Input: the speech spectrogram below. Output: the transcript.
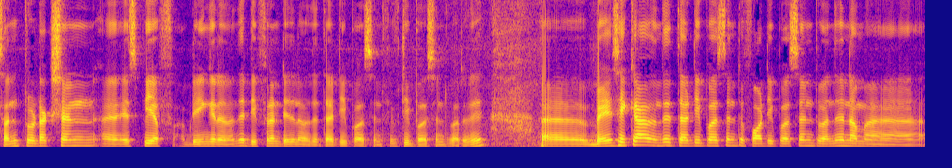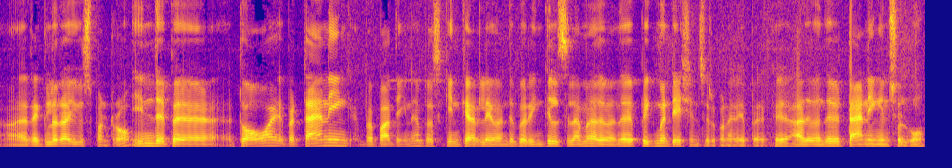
சன் ப்ரொடக்ஷன் எஸ்பிஎஃப் அப்படிங்கிறது வந்து டிஃப்ரெண்ட் இதில் வருது தேர்ட்டி பர்சன்ட் ஃபிஃப்டி பர்சன்ட் வருது. பேசிக்காக வந்து தேர்ட்டி பர்சன்ட் ஃபார்ட்டி பர்சன்ட் வந்து நம்ம ரெகுலராக யூஸ் பண்ணுறோம் இந்த இப்போ டு அவாய்ட் இப்போ டேனிங் இப்போ பார்த்தீங்கன்னா இப்போ ஸ்கின் கேர்லேயே வந்து இப்போ ரிங்கிள்ஸ் இல்லாமல் அது வந்து பிக்மெண்டேஷன்ஸ் இருக்கும் நிறைய பேருக்கு. அது வந்து டேனிங்னு சொல்லுவோம்.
